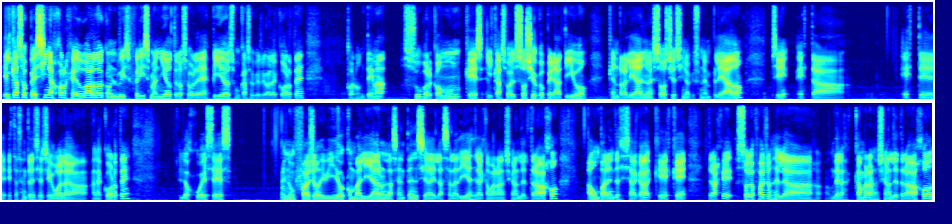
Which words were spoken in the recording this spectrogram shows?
el caso Pesina Jorge Eduardo con Luis Frisman y otros sobre despidos es un caso que llegó a la corte con un tema súper común que es el caso del socio cooperativo, que en realidad no es socio, sino que es un empleado. ¿sí? Esta, este, esta sentencia llegó a la, a la corte. Los jueces, en un fallo dividido, convalidaron la sentencia de la Sala 10 de la Cámara Nacional del Trabajo. Hago un paréntesis acá, que es que traje solo fallos de la, de la Cámara Nacional de Trabajo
